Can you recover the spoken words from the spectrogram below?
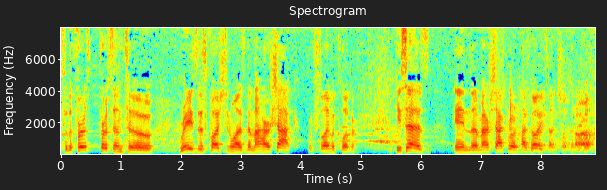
So the first person to raise this question was the Maharshak, Rav Shlomo Kluger. He says in the Maharshak wrote Hagoyis on Shulchan Aruch,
